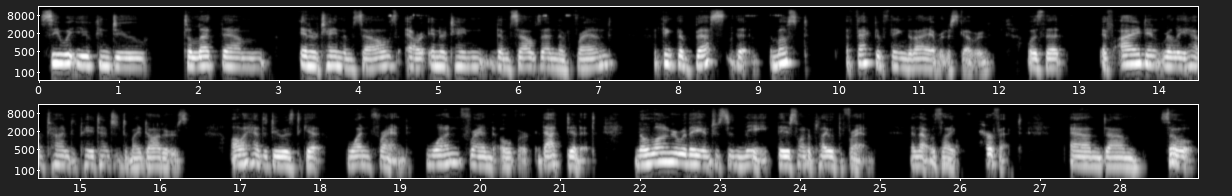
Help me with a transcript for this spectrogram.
See what you can do to let them entertain themselves or entertain themselves and their friend. I think the best, the, the most effective thing that I ever discovered was that if I didn't really have time to pay attention to my daughters, all I had to do is to get one friend, one friend over. That did it. No longer were they interested in me. They just wanted to play with the friend. And that was like perfect. And um, so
